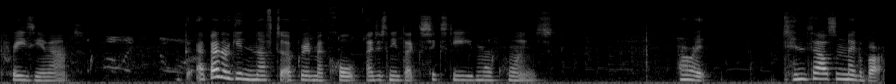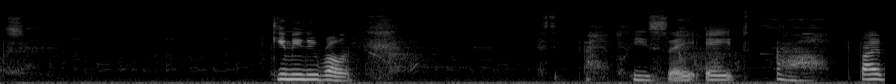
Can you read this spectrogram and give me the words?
crazy amounts. I better get enough to upgrade my Colt. I just need like 60 more coins. Alright, 10,000 megabox. Give me a new brawler. Please say eight. Ah, five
